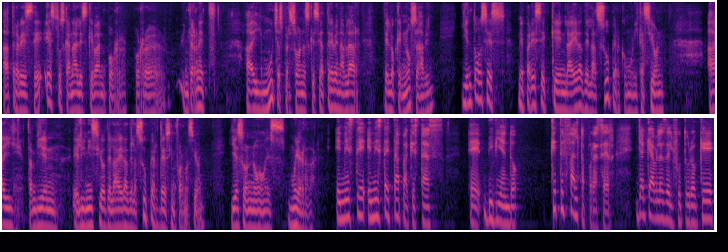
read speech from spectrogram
a través de estos canales que van por, por eh, Internet, hay muchas personas que se atreven a hablar de lo que no saben. Y entonces me parece que en la era de la supercomunicación hay también el inicio de la era de la superdesinformación y eso no es muy agradable. En, este, en esta etapa que estás eh, viviendo, ¿qué te falta por hacer? Ya que hablas del futuro, ¿qué,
